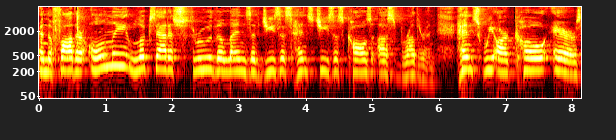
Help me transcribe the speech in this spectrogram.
And the Father only looks at us through the lens of Jesus. Hence, Jesus calls us brethren. Hence, we are co heirs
